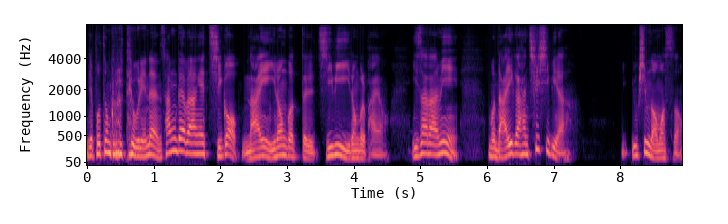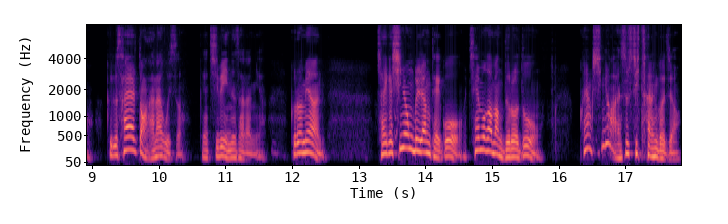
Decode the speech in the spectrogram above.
이제 보통 그럴 때 우리는 상대방의 직업, 나이 이런 것들, 지위 이런 걸 봐요. 이 사람이 뭐 나이가 한 70이야. 60 넘었어. 그리고 사회활동 안 하고 있어. 그냥 집에 있는 사람이야. 그러면 자기가 신용불량 되고 채무가 막 늘어도 그냥 신경 안 쓸 수 있다는 거죠.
